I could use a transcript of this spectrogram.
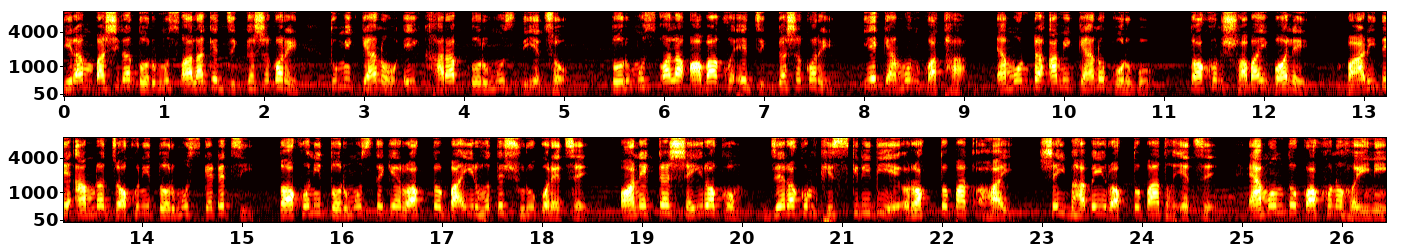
গ্রামবাসীরা তরমুজওয়ালাকে জিজ্ঞাসা করে, তুমি কেন এই খারাপ তরমুজ দিয়েছ? তরমুজওয়ালা অবাক হয়ে জিজ্ঞাসা করে, এ কেমন কথা? এমনটা আমি কেন করব? তখন সবাই বলে, বাড়িতে আমরা যখনই তরমুজ কেটেছি, তখনই তরমুজ থেকে রক্ত বাইর হতে শুরু করেছে। অনেকটা সেই রকম, যেরকম ফিসকিরি দিয়ে রক্তপাত হয়, সেইভাবেই রক্তপাত হয়েছে। এমন তো কখনো হয়নি।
